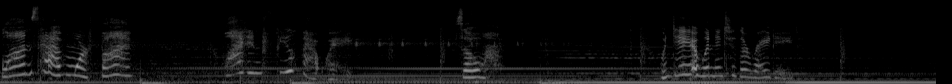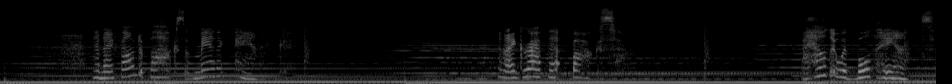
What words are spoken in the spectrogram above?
blondes have more fun. Well, I didn't feel that way. So, one day I went into the Rite Aid and I found a box of Manic Panic. And I grabbed that box. I held it with both hands.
